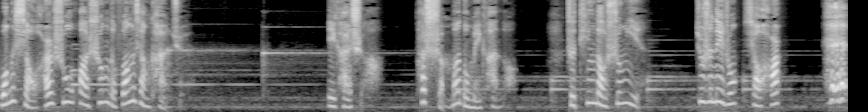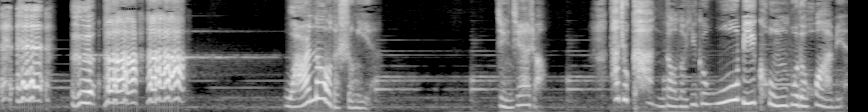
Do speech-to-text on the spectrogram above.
往小孩说话声的方向看去。一开始啊，他什么都没看到，只听到声音，就是那种小孩玩闹的声音。紧接着，他就看到了一个无比恐怖的画面：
